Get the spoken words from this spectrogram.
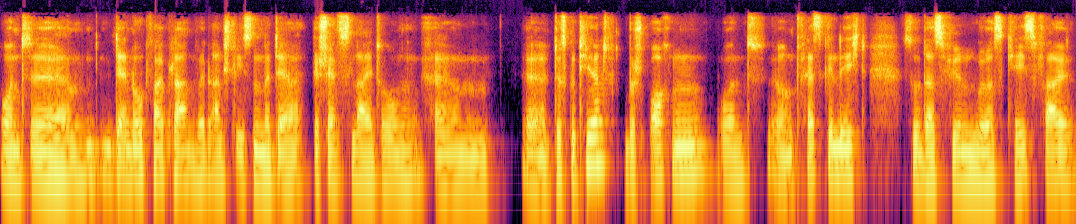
und äh, der Notfallplan wird anschließend mit der Geschäftsleitung ähm, äh, diskutiert, besprochen und, und festgelegt, so dass für einen Worst-Case-Fall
